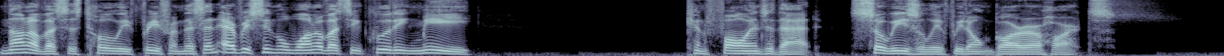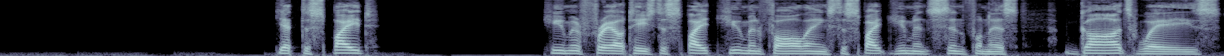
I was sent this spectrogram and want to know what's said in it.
None of us is totally free from this, and every single one of us, including me, can fall into that so easily if we don't guard our hearts. Yet, despite human frailties, despite human fallings, despite human sinfulness, God's ways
